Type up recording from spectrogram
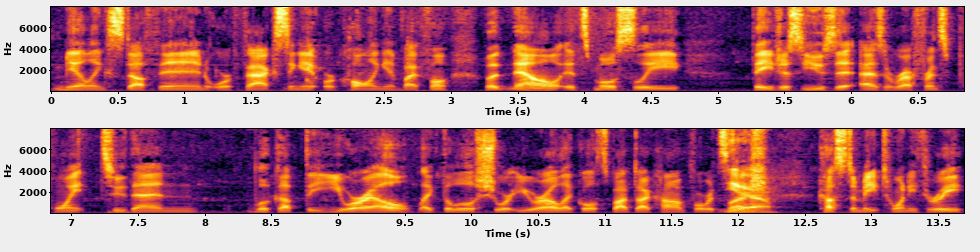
mailing stuff in or faxing it or calling in by phone. But now it's mostly they just use it as a reference point to then look up the URL, like the little short URL, like goldspot.com forward slash Yeah. custom 823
